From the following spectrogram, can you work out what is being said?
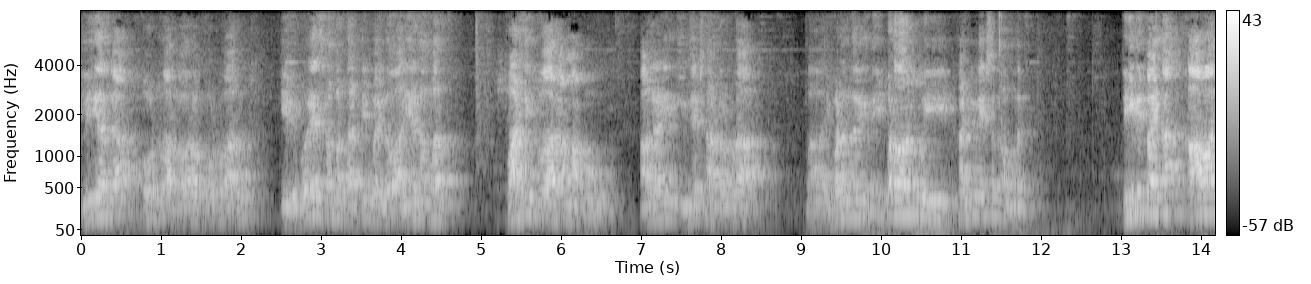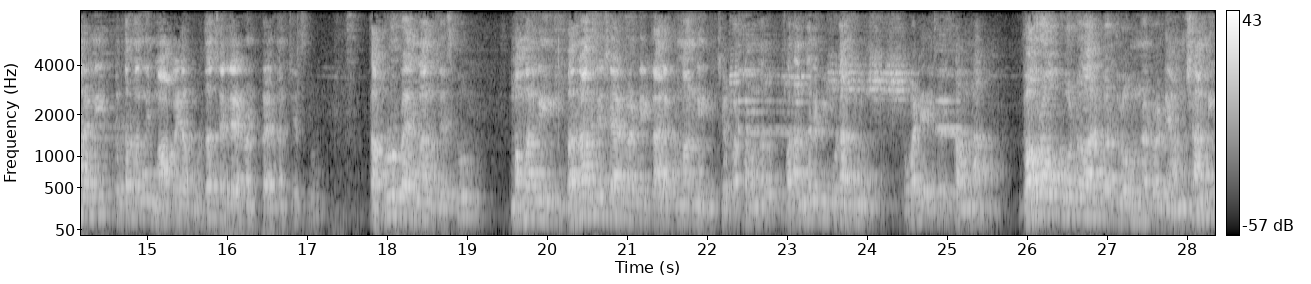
క్లియర్గా కోర్టు వారు గౌరవ కోర్టు వారు ఈ ఓఎస్ నంబర్ థర్టీ ఫైవ్లో ఐఏ నంబర్ ఫార్టీ ద్వారా మాకు ఆల్రెడీ ఇంజక్షన్ ఆర్డర్ కూడా ఇవ్వడం జరిగింది. ఇప్పటి వరకు ఈ కంటిన్యూషన్గా ఉన్నది. దీనిపైన కావాలని కొంతమంది మా పైన బురద చల్లేటువంటి ప్రయత్నం చేస్తూ తప్పుడు ప్రయత్నాలు చేస్తూ మమ్మల్ని బదనాలు చేసేటువంటి కార్యక్రమాన్ని చేపడతా ఉన్నారు. వారందరికీ కూడా నేను ఒకటి హెచ్చరిస్తా ఉన్నా. గౌరవ కోర్టు వారి పరిధిలో ఉన్నటువంటి అంశాన్ని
